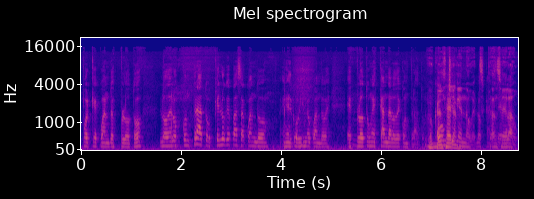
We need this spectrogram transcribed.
porque cuando explotó lo de los contratos, ¿qué es lo que pasa cuando en el gobierno cuando explota un escándalo de contratos? Los cancelan. Los cancelados.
